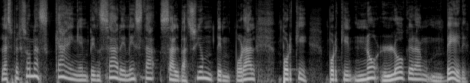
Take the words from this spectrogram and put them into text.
las personas caen en pensar en esta salvación temporal. ¿Por qué? Porque no logran ver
